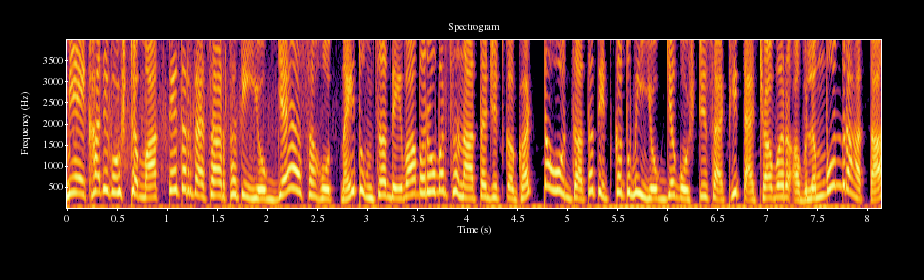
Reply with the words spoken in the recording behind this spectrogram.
मी एखादी गोष्ट मागते तर त्याचा अर्थ ती योग्य आहे असं होत नाही. तुमचं देवाबरोबरचं नातं जितकं घट्ट होत जातं तितकं तुम्ही योग्य गोष्टीसाठी त्याच्यावर अवलंबून राहता.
